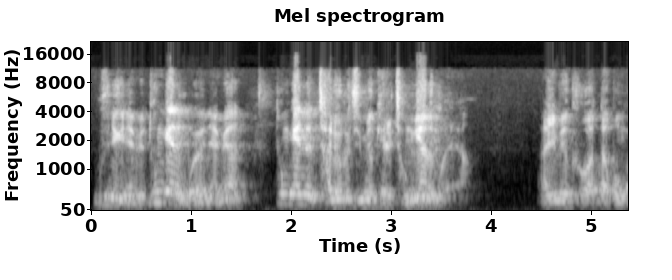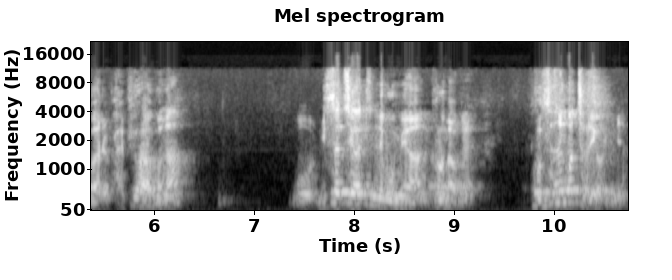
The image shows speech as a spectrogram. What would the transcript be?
무슨 얘기냐면 통계는 뭐였냐면 통계는 자료를 주면 걔를 정리하는 거예요. 아니면 그거 갖다 뭔가를 발표하거나 뭐 리서치 같은 데 보면 그런 거 나오잖아요. 곧 선거 처리거든요.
